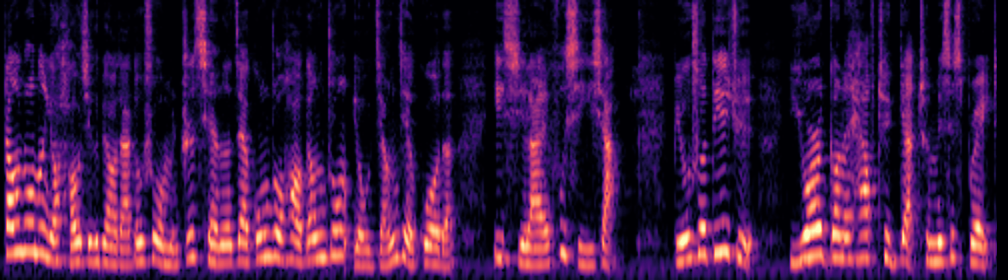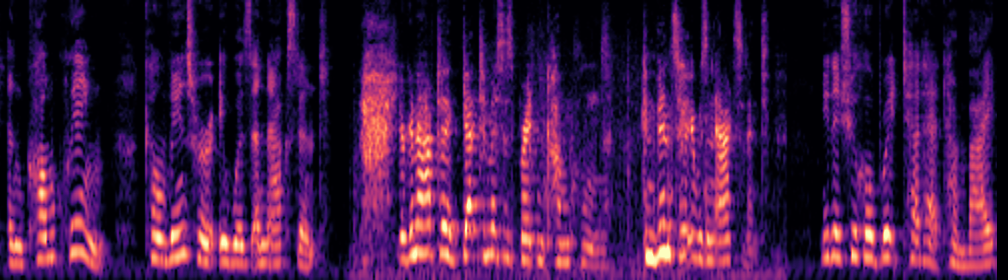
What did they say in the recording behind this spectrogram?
当中呢有好几个表达都是我们之前呢在公众号当中有讲解过的，一起来复习一下。比如说第一句，You're gonna have to get to Mrs. Britt and come clean, convince her it was an accident. You're gonna have to get to Mrs. Britt and come clean, convince her it was an accident. 你得去和 Brit 太太坦白，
